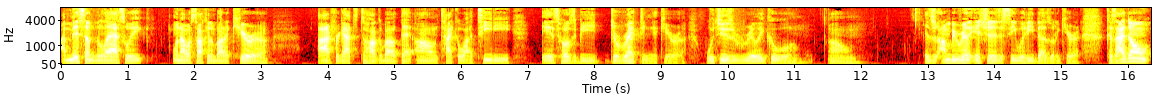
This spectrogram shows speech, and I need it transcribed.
I missed something last week when I was talking about Akira. I forgot to talk about that um Taika Waititi is supposed to be directing Akira, which is really cool. Um I'm gonna be really interested to see what he does with Akira because I don't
